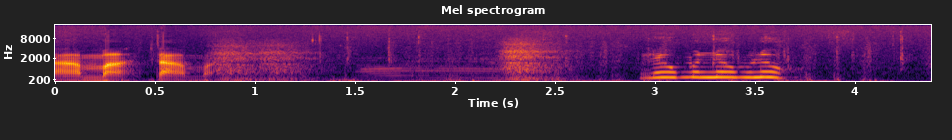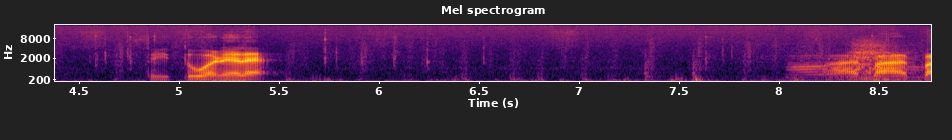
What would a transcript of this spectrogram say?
ตามมาตามมาเร็วมาเร็วมาเร็วสี่ตัวเนี่ยแหละไปไปไป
